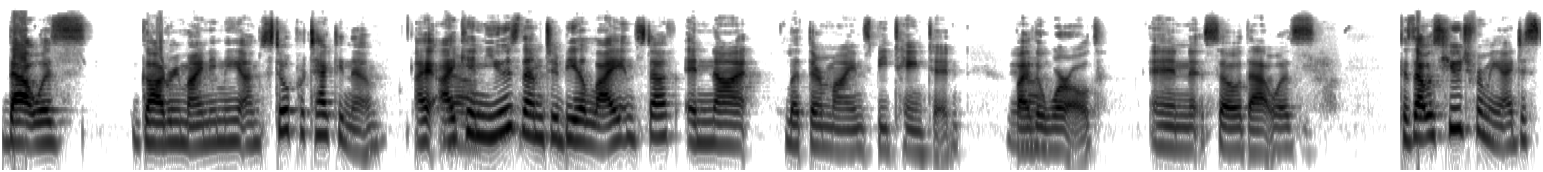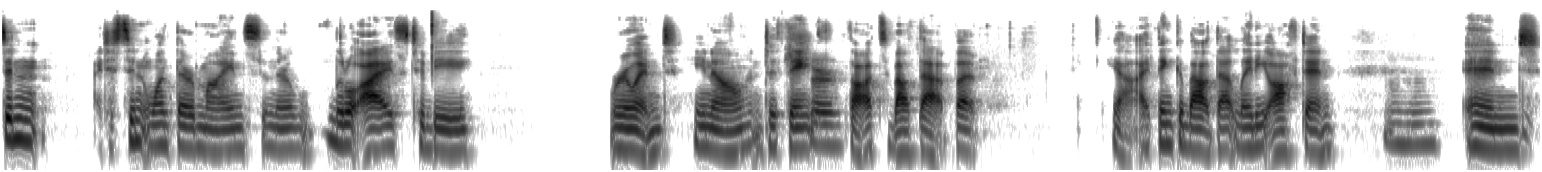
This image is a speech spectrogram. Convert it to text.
that was God reminding me I'm still protecting them. I, I can use them to be a light and stuff and not let their minds be tainted by the world. And so that was because that was huge for me. I just didn't I just didn't want their minds and their little eyes to be ruined, you know, and to think Sure. thoughts about that. But yeah, I think about that lady often Mhm. and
